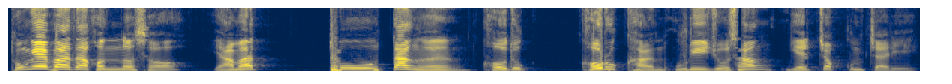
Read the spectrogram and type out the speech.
동해바다 건너서 야마토 땅은 거룩, 거룩한 우리 조상 옛적 꿈자리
